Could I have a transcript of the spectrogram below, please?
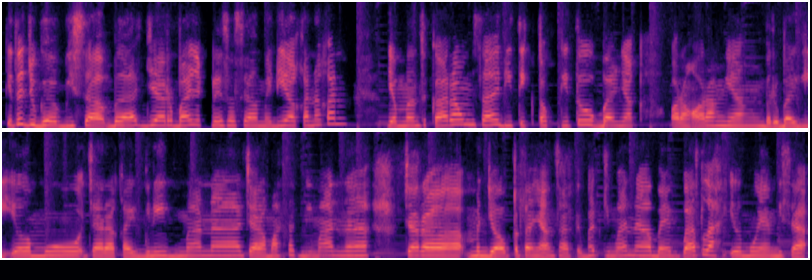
kita juga bisa belajar banyak dari sosial media. Karena kan zaman sekarang misalnya di TikTok gitu banyak orang-orang yang berbagi ilmu cara kayak gini gimana cara masak gimana cara menjawab pertanyaan saat debat gimana banyak banget lah ilmu yang bisa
